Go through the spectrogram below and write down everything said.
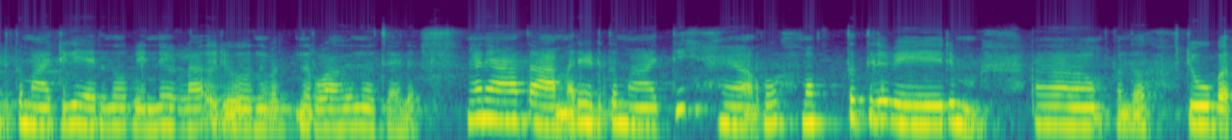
എടുത്ത് മാറ്റുകയായിരുന്നു. പിന്നെയുള്ള ഒരു നിർവാഹം എന്ന് വെച്ചാൽ അങ്ങനെ ആ താമര എടുത്ത് മാറ്റി അപ്പോൾ മൊത്തത്തിൽ വേരും എന്താ ട്യൂബർ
